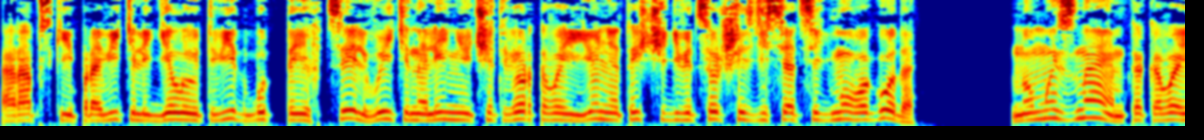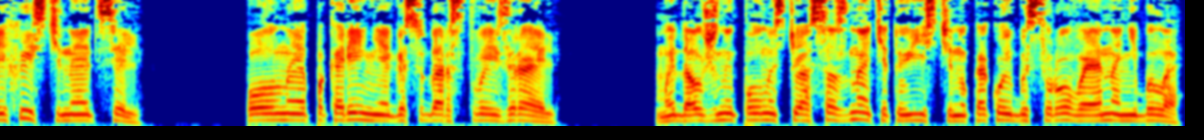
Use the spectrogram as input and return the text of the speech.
Арабские правители делают вид, будто их цель выйти на линию 4 июня 1967 года. Но мы знаем, какова их истинная цель. Полное покорение государства Израиль. Мы должны полностью осознать эту истину, какой бы суровой она ни была,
